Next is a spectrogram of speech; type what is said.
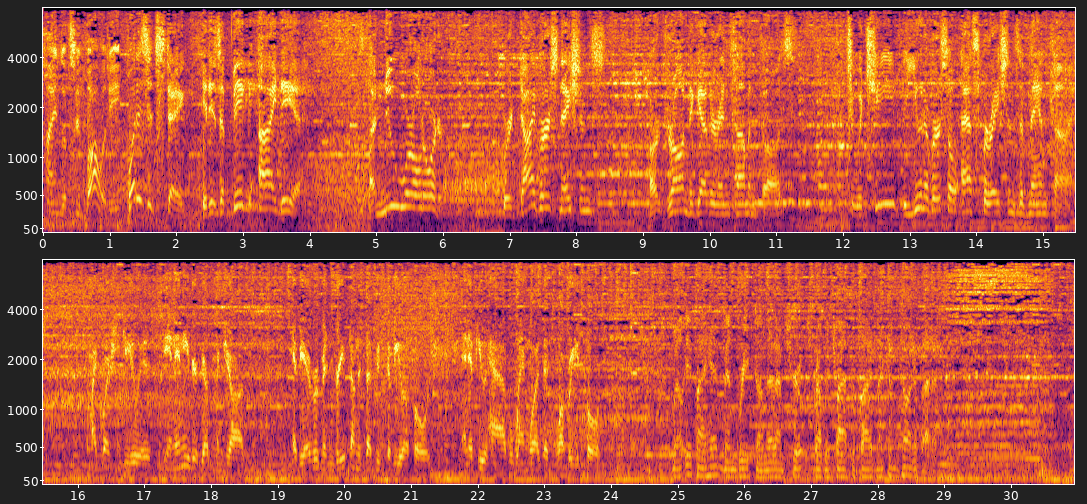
kind of symbology. What is at stake? It is a big idea, a new world order, where diverse nations are drawn together in common cause to achieve the universal aspirations of mankind. My question to you is, in any of your government jobs, have you ever been briefed on the subject of UFOs? And if you have, when was it? What were you told? Well, if I had been briefed on that, I'm sure it was probably classified and I couldn't talk about it.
